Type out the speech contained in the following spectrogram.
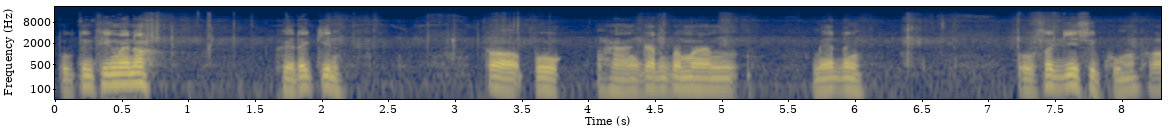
ปลูกทิ้งๆไว้เนาะเผื่อได้กิน ก็ปลูกห่างกันประมาณเมตรหนึ่ง ลูกสักยี่สิบขุมพอ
